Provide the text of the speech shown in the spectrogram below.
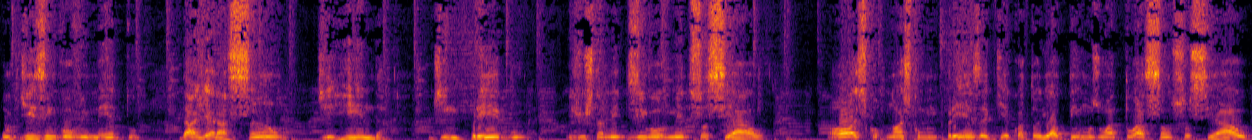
o desenvolvimento da geração de renda, de emprego e justamente desenvolvimento social. Nós, nós como empresa aqui equatorial temos uma atuação social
